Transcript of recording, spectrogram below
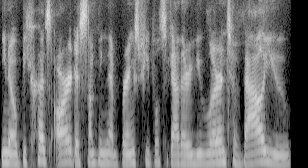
you know because art is something that brings people together you learn to value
